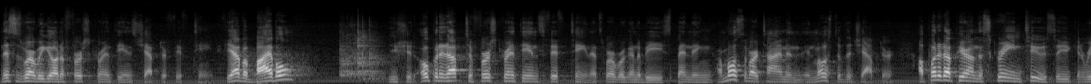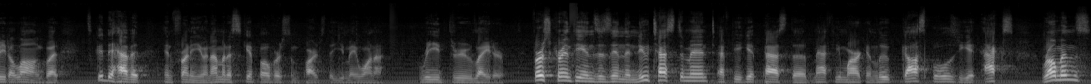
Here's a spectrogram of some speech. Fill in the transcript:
This is where we go to 1 Corinthians chapter 15. If you have a Bible, you should open it up to 1 Corinthians 15. That's where we're going to be spending most of our time in, in most of the chapter. I'll put it up here on the screen too so you can read along, but it's good to have it in front of you. And I'm going to skip over some parts that you may want to read through later. 1 Corinthians is in the New Testament. After you get past the Matthew, Mark, and Luke Gospels, you get Acts, Romans,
